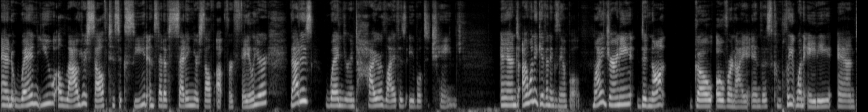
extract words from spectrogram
And when you allow yourself to succeed instead of setting yourself up for failure, that is when your entire life is able to change. And I want to give an example my journey did not go overnight in this complete 180 and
